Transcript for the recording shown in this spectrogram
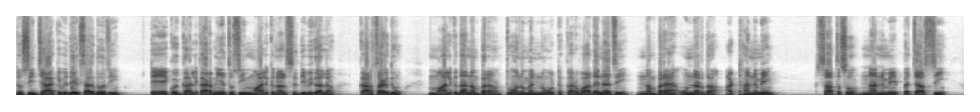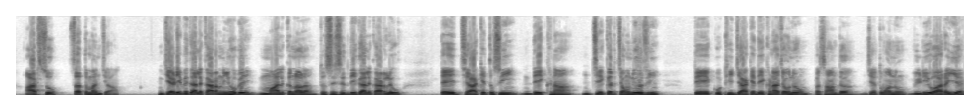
ਤੁਸੀਂ ਜਾ ਕੇ ਵੀ ਦੇਖ ਸਕਦੇ ਹੋ ਜੀ। ਤੇ ਕੋਈ ਗੱਲ ਕਰਨੀ ਹੈ, ਤੁਸੀਂ ਮਾਲਕ ਨਾਲ ਸਿੱਧੀ ਵੀ ਗੱਲ ਕਰ ਸਕਦੇ ਹੋ। ਮਾਲਕ ਦਾ ਨੰਬਰ ਤੁਹਾਨੂੰ ਮੈਂ ਨੋਟ ਕਰਵਾ ਦੇਣਾ ਜੀ। ਨੰਬਰ ਹੈ ਓਨਰ ਦਾ 98 799 85 857 ਜਿਹੜੀ ਵੀ ਗੱਲ ਕਰਨੀ ਹੋਵੇ, ਮਾਲਕ ਨਾਲ ਤੁਸੀਂ ਸਿੱਧੀ ਗੱਲ ਕਰ ਲਿਓ। ਤੇ ਜਾ ਕੇ ਤੁਸੀਂ ਦੇਖਣਾ ਜੇਕਰ ਚਾਹੁੰਦੇ ਹੋ ਜੀ, ਤੇ ਕੋਠੀ ਜਾ ਕੇ ਦੇਖਣਾ ਚਾਹੁੰਦੇ ਹੋ, ਪਸੰਦ ਜੇ ਤੁਹਾਨੂੰ ਵੀਡੀਓ ਆ ਰਹੀ ਹੈ,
